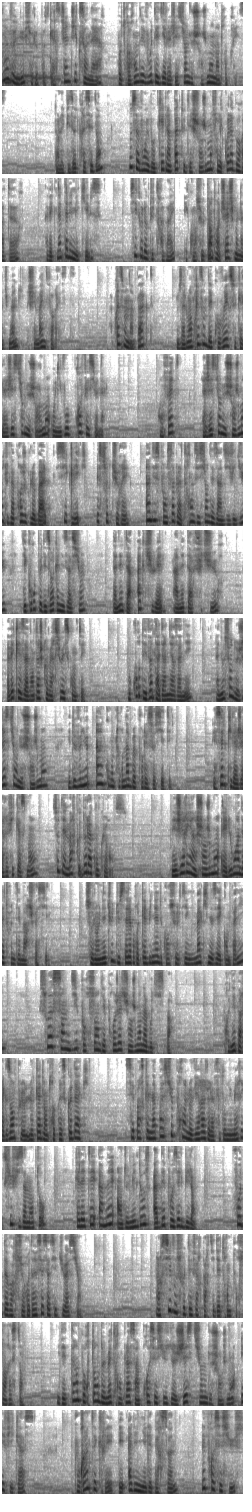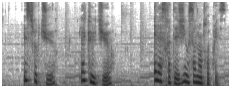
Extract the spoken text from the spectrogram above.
Bienvenue sur le podcast Change Air, votre rendez-vous dédié à la gestion du changement en entreprise. Dans l'épisode précédent, nous avons évoqué l'impact des changements sur les collaborateurs avec Nathalie Mikils, psychologue du travail et consultante en change management chez Mindforest. Après son impact, nous allons à présent découvrir ce qu'est la gestion du changement au niveau professionnel. En fait, la gestion du changement est une approche globale, cyclique et structurée, indispensable à la transition des individus, des groupes et des organisations d'un état actuel à un état futur, avec les avantages commerciaux escomptés. Au cours des 20 dernières années, la notion de gestion du changement est devenue incontournable pour les sociétés. Et celle qui la gère efficacement se démarque de la concurrence. Mais gérer un changement est loin d'être une démarche facile. Selon une étude du célèbre cabinet de consulting McKinsey Company, 70% des projets de changement n'aboutissent pas. Prenez par exemple le cas de l'entreprise Kodak. C'est parce qu'elle n'a pas su prendre le virage de la photo numérique suffisamment tôt qu'elle a été amenée en 2012 à déposer le bilan, faute d'avoir su redresser sa situation. Alors si vous souhaitez faire partie des 30% restants, il est important de mettre en place un processus de gestion du changement efficace pour intégrer et aligner les personnes, les processus, les structures, la culture et la stratégie au sein de l'entreprise.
